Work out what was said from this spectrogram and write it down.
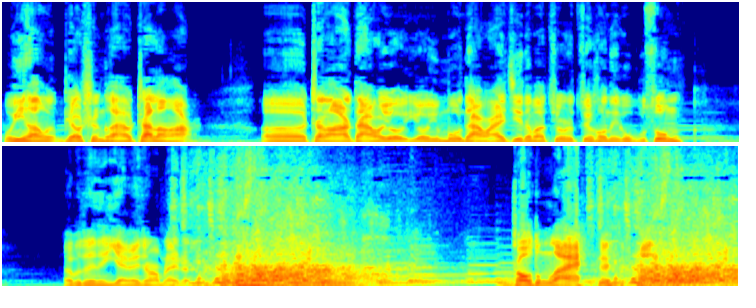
我印象比较深刻，还有《战狼二》，呃，《战狼二》大家伙有有一幕，大家伙还记得吗？就是最后那个武松，哎，不对，那演员叫什么来着？赵东来，对啊，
